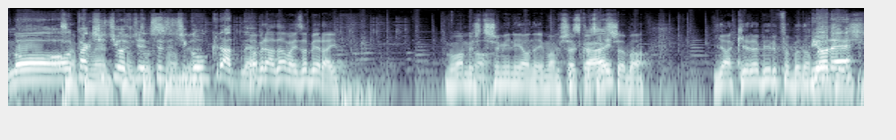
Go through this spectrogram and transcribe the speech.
No, Co, tak się ci to odwdzięczę, że ci sobie. go ukradnę. Dobra, dawaj, zabieraj. Bo mam już No. 3 miliony i mam wszystko co Czekaj. trzeba. Jakie rebirfy będą Biorę. lecieć.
